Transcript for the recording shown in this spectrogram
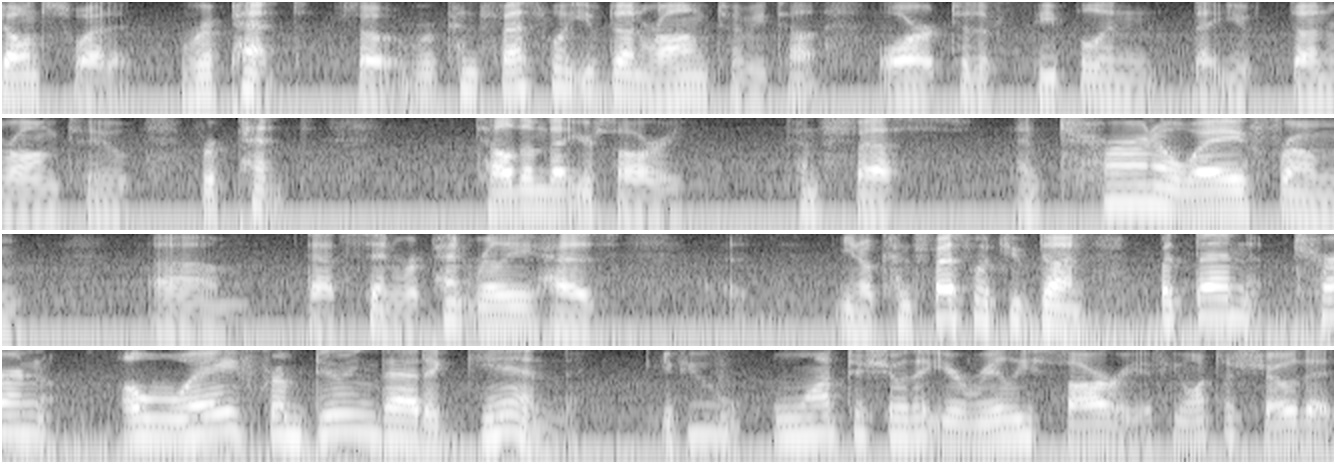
don't sweat it. Repent. So re- confess what you've done wrong to me, tell, or to the people in that you've done wrong to. Repent. Tell them that you're sorry. Confess and turn away from um, that sin. Repent really has, you know, confess what you've done, but then turn away from doing that again. If you want to show that you're really sorry, if you want to show that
